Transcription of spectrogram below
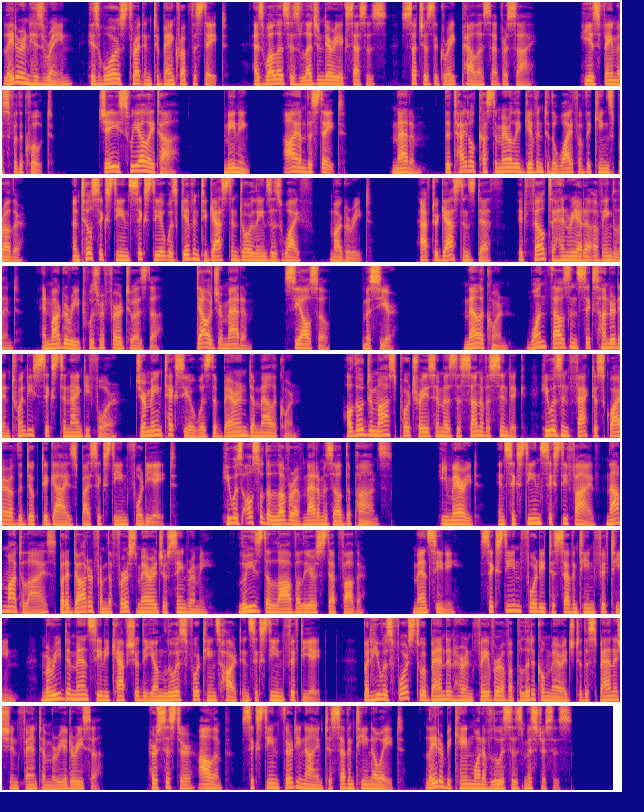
Later in his reign, his wars threatened to bankrupt the state, as well as his legendary excesses, such as the Great Palace at Versailles. He is famous for the quote, Je suis l'État, meaning, I am the state. Madam, the title customarily given to the wife of the king's brother. Until 1660, it was given to Gaston d'Orléans's wife, Marguerite. After Gaston's death, it fell to Henrietta of England, and Marguerite was referred to as the Dowager Madame. See also Monsieur. Malicorne, 1626 94, Germain Texier was the Baron de Malicorne. Although Dumas portrays him as the son of a syndic, He was in fact a squire of the Duc de Guise by 1648. He was also the lover of Mademoiselle de Pons. He married, in 1665, not Montalais, but a daughter from the first marriage of Saint Remy, Louise de la Valliere's stepfather. Mancini, 1640 1715. Marie de Mancini captured the young Louis XIV's heart in 1658, but he was forced to abandon her in favor of a political marriage to the Spanish Infanta Maria Theresa. Her sister, Olympe, 1639 to 1708, later became one of Louis's mistresses.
